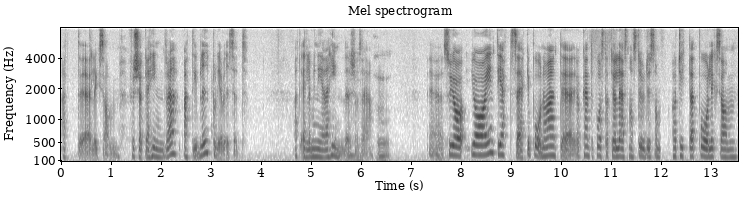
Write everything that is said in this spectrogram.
att eh, liksom försöka hindra att det blir på det viset. Att eliminera hinder så att säga. Mm. Eh, så jag, jag, är inte jättesäker på, nu har jag, inte, jag kan inte påstå att jag läst någon studie som har tittat på liksom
